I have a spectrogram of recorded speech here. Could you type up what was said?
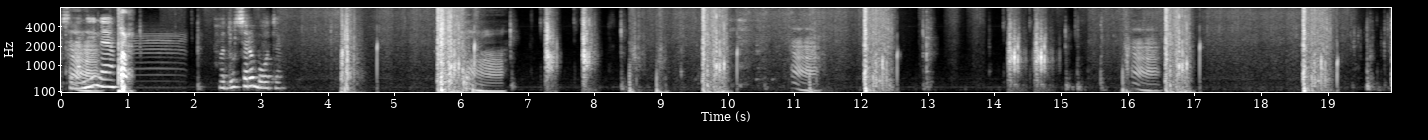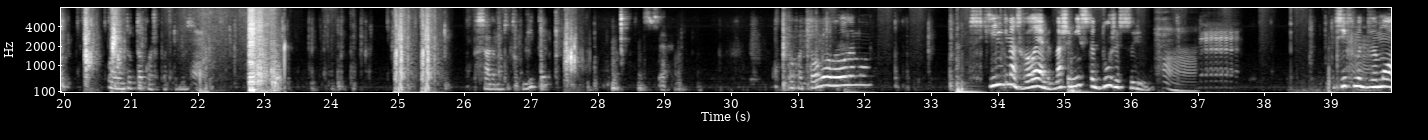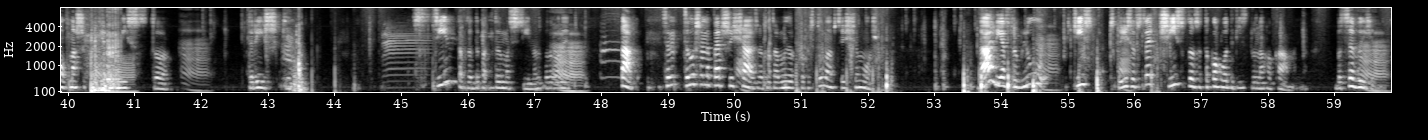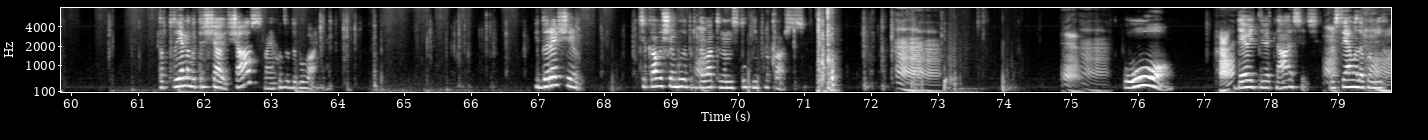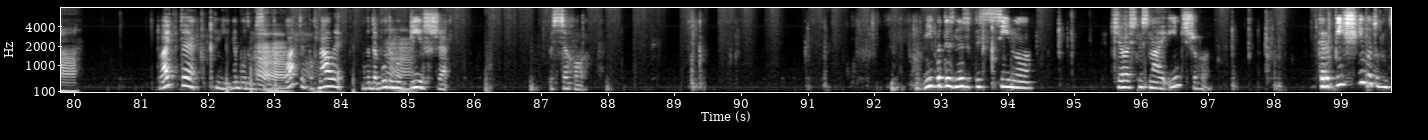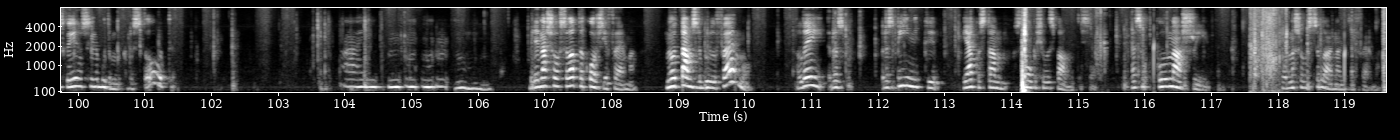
Селянине. Ведуться роботи. О, тут також потрібно зробити. Посадимо тут квіти. Все. Готово големо. Скільки нас големів? Наше місце дуже сильне. Всіх ми дамо в наше кар'єрне місто трішки стін, тобто додамо стін, нас буде. Так, це, це лише на перший час, а тут ми використовуємо все, що можемо. Далі я зроблю чисто, скоріше все, чисто за такого от різьбленого каменя. Бо це вигідно. Тобто я не витрачаю час на його добування. І, до речі, цікаво, що він буде продавати на наступній прокачці. О! 9.19. Просто я йому допоміг. Давайте. Ні, не будемо все добувати. Погнали, видобудемо більше з цього. Міг би ти знизити сіно чогось не знаю іншого. Кирпичі ми тут, скоріше все, не будемо використовувати. Біля нашого села також є ферма. Ми от там зробили ферму, але роз... розбійники якось там знову почали спавнитися. Нас коло нашої. Коло нашого села навіть є ферма.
